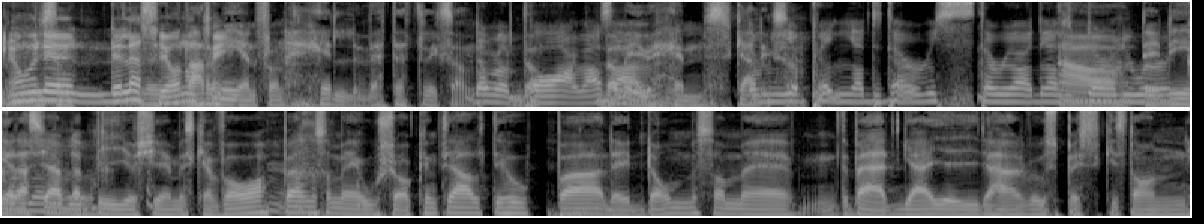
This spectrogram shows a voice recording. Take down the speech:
Ja men det, liksom, det läste jag någonting. armén från helvetet liksom. de är De, bara så de är ju hemska De liksom. pengar till terrorister och gör deras Ja, det är deras jävla biokemiska vapen som är orsaken till alltihopa. Det är de som är the bad guy i det här Uzbekistan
